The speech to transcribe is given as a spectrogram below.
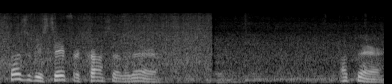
Suppose it'd be safer to cross over there. Up there.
